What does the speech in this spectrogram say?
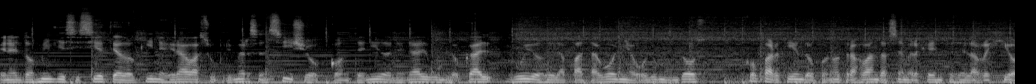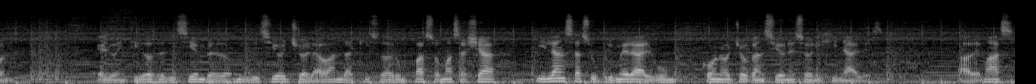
En el 2017 Adoquines graba su primer sencillo, contenido en el álbum local Ruidos de la Patagonia Volumen 2, compartiendo con otras bandas emergentes de la región. El 22 de diciembre de 2018 la banda quiso dar un paso más allá y lanza su primer álbum con 8 canciones originales. Además,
